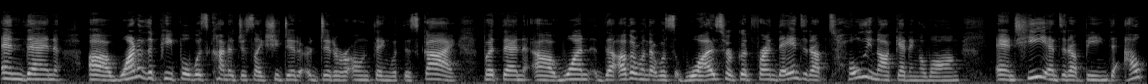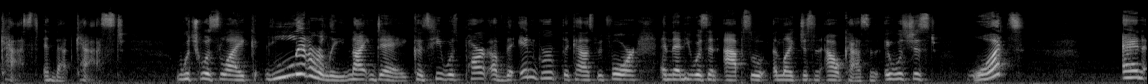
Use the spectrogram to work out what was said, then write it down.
And then uh, one of the people was kind of just like she did did her own thing with this guy, but then uh, one the other one that was was her good friend, they ended up totally not getting along and he ended up being the outcast in that cast which was like literally night and day because he was part of the in group the cast before and then he was an absolute like just an outcast it was just what and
